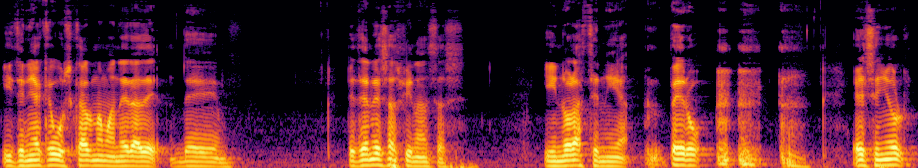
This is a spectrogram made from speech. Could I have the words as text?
Y tenía que buscar una manera de, tener esas finanzas y no las tenía. Pero el Señor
